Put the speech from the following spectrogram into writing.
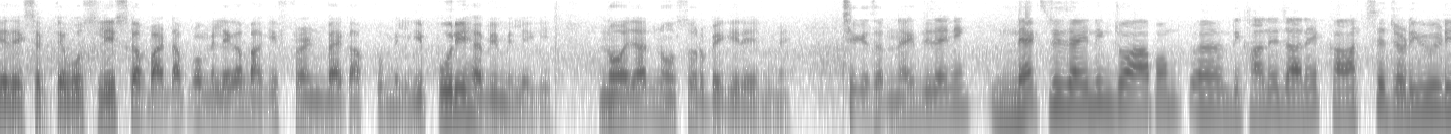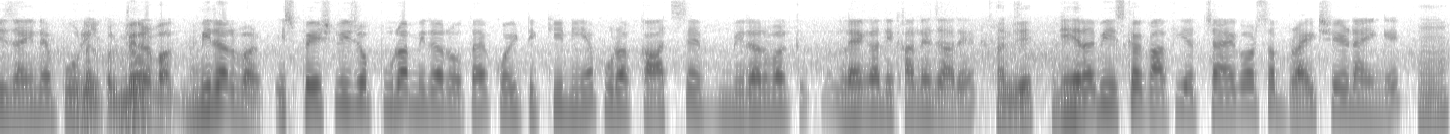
ये देख सकते हैं। वो स्लीव्स का पार्ट आपको मिलेगा बाकी फ्रंट बैक आपको मिलेगी। पूरी हैवी मिलेगी। नौ हज़ार नौ सौ रुपए की रेंज में। ठीक है sir next designing next designing जो आप हम दिखाने जा रहे हैं कांच से जड़ी हुई डिज़ाइन है पूरी। जो- mirror मिरर वर्क स्पेशली जो पूरा मिरर होता है कोई टिक्की नहीं है पूरा कांच से मिरर वर्क लहंगा दिखाने जा रहे हैं। हाँ जी। घेरा भी इसका काफ़ी अच्छा आएगा और सब ब्राइट शेड आएँगे। हम्म।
